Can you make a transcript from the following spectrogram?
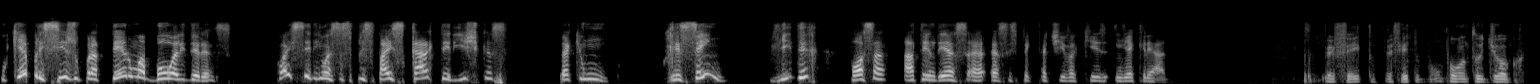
o que é preciso para ter uma boa liderança. Quais seriam essas principais características para que um recém-líder possa atender essa, essa expectativa que lhe é criada? Perfeito, perfeito. Bom ponto, Diogo.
